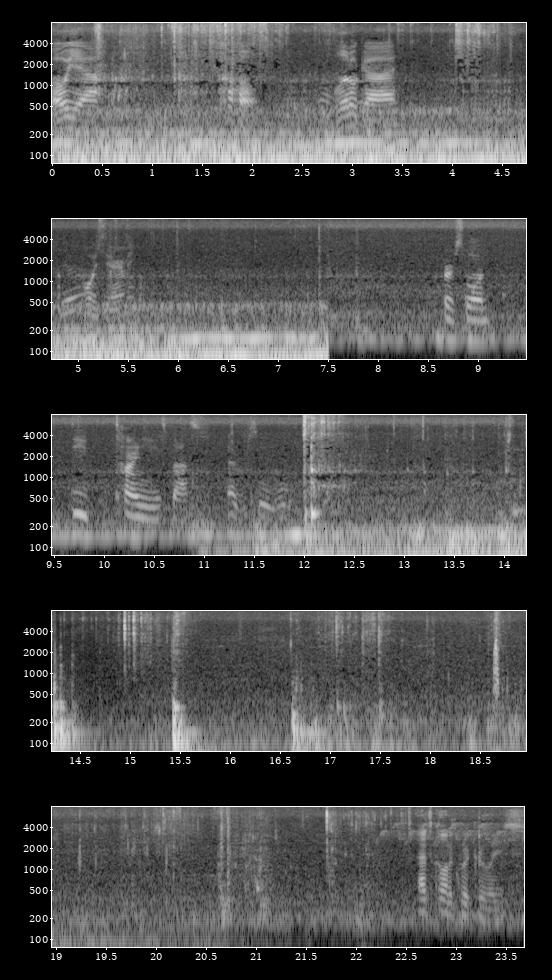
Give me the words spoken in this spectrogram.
Oh yeah. Oh, little guy. Boy, Jeremy. First one. The tiniest bass ever seen. That's called a quick release.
